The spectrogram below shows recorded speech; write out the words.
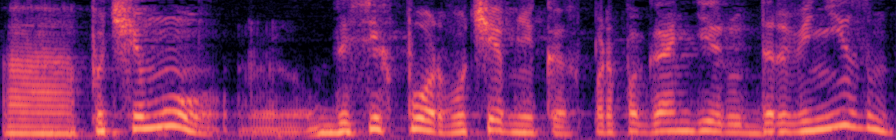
А, почему э, до сих пор в учебниках пропагандируют дарвинизм,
